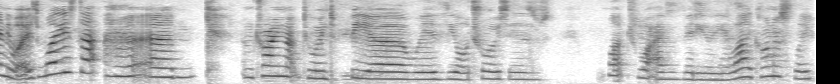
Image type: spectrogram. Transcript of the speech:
anyways, why is that? Uh, um, I'm trying not to interfere with your choices. Watch whatever video you like. Honestly,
